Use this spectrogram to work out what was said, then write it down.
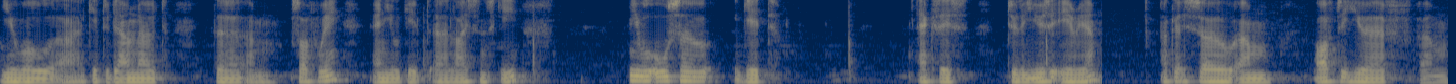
you will uh, get to download the um, software and you'll get a license key. You will also get access to the user area. Okay so um, after you have um,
